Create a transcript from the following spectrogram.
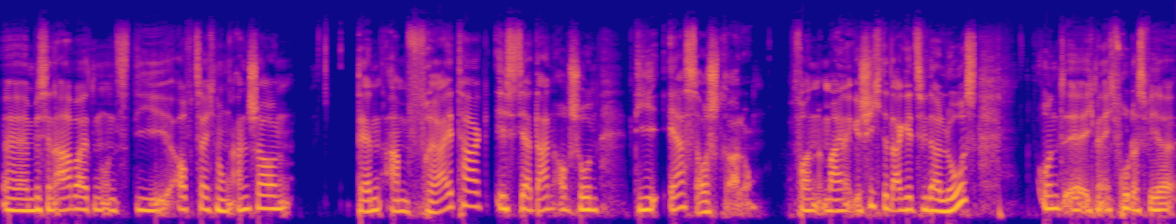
äh, ein bisschen arbeiten, uns die Aufzeichnungen anschauen. Denn am Freitag ist ja dann auch schon die Erstausstrahlung von meiner Geschichte. Da geht's wieder los. Und äh, ich bin echt froh, dass wir,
